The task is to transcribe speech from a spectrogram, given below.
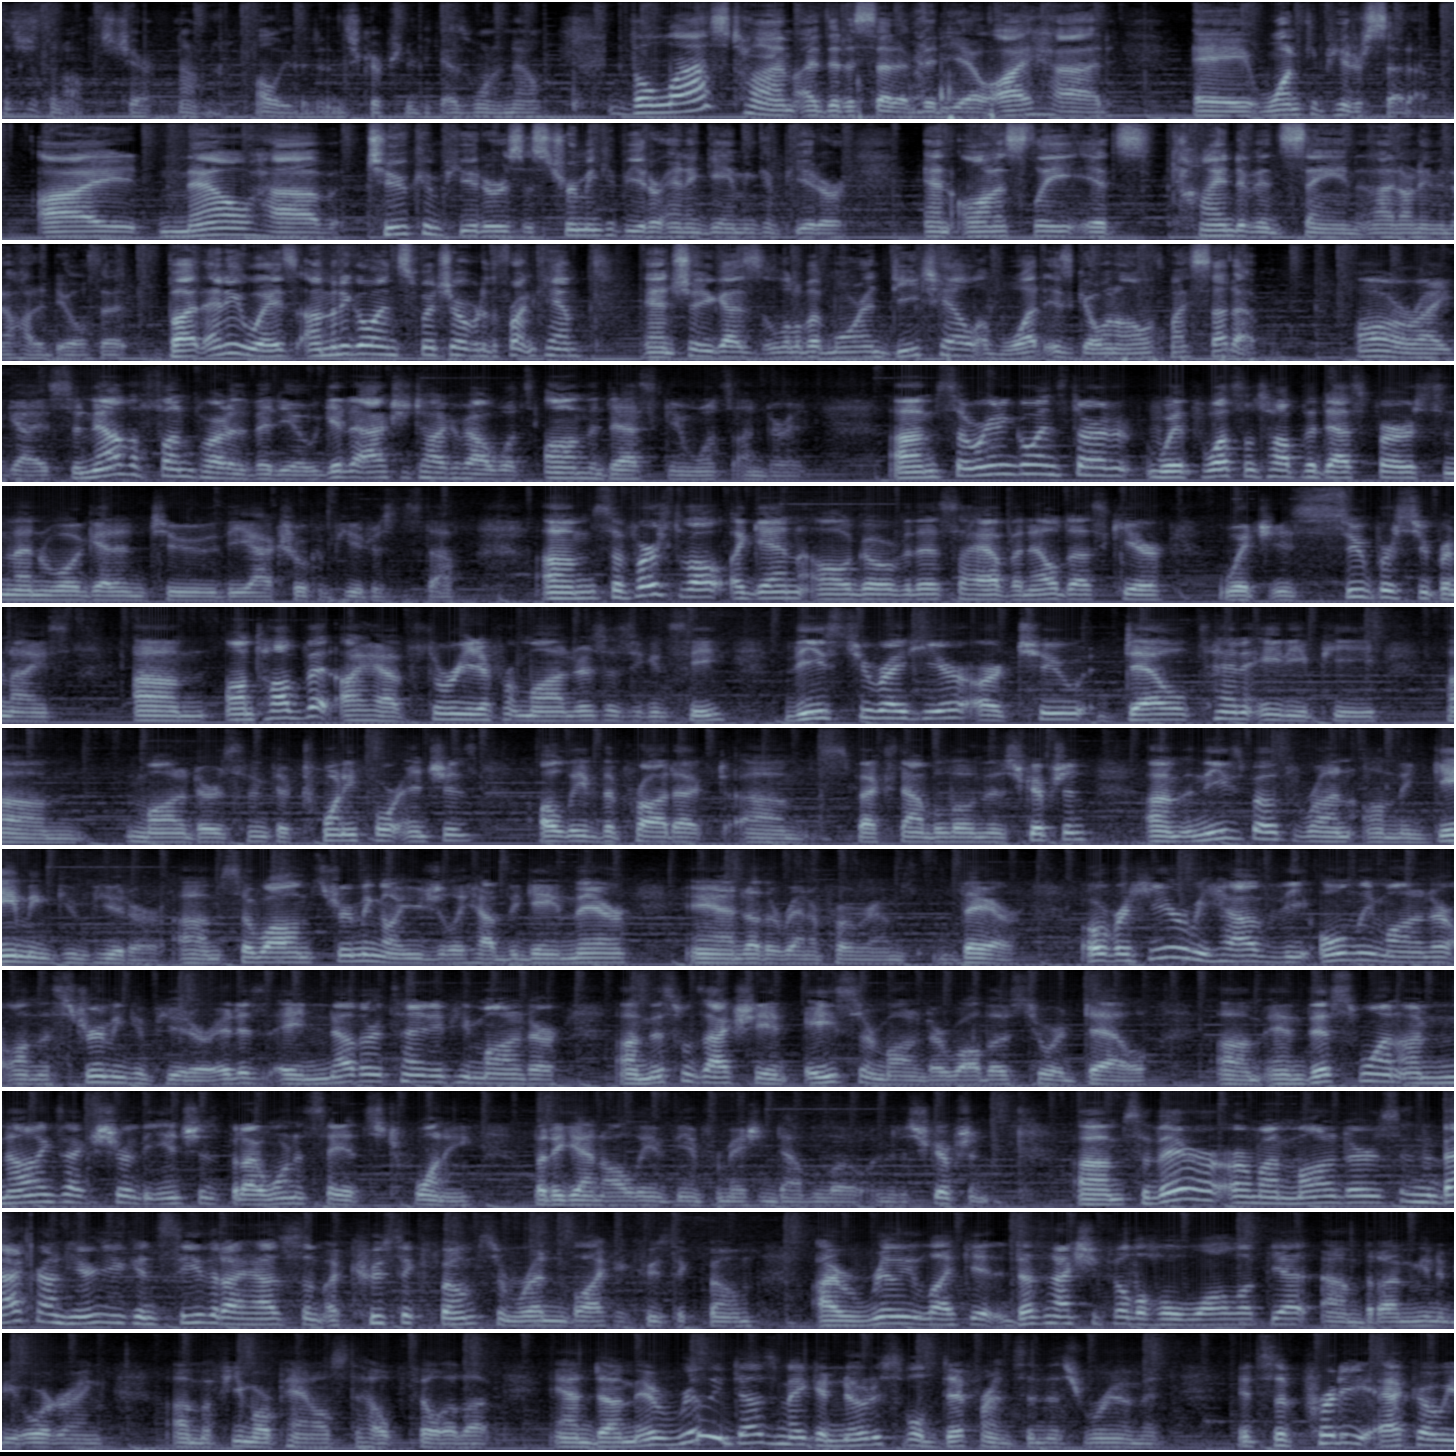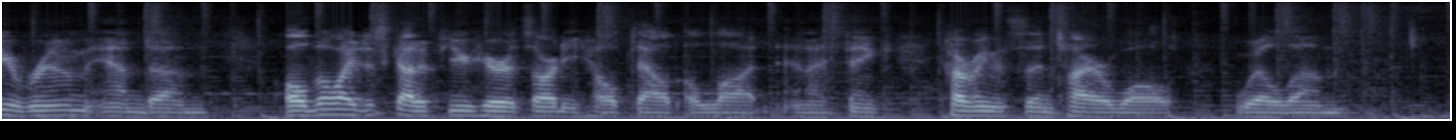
It's just an office chair. I don't know. I'll leave it in the description if you guys want to know. The last time I did a setup video, I had a one computer setup. I now have two computers, a streaming computer and a gaming computer, and honestly, it's kind of insane, and I don't even know how to deal with it. But anyways, I'm gonna go and switch over to the front cam and show you guys a little bit more in detail of what is going on with my setup. Alright guys, so now the fun part of the video, we get to actually talk about what's on the desk and what's under it. Um, so we're going to go and start with what's on top of the desk first, and then we'll get into the actual computers and stuff. Um, so first of all, again, I'll go over this. I have an L desk here, which is super, super nice. Um, on top of it, I have three different monitors, as you can see. These two right here are two Dell 1080p um, monitors. I think they're 24 inches. I'll leave the product um, specs down below in the description. Um, and these both run on the gaming computer. Um, so while I'm streaming, I'll usually have the game there and other random programs there. Over here, we have the only monitor on the streaming computer. It is another 1080p monitor. Um, this one's actually an Acer monitor, while those two are Dell. Um, and this one, I'm not exactly sure the inches, but I want to say it's 20. But again, I'll leave the information down below in the description. Um, so there are my monitors. In the background here, you can see that I have some acoustic foam, some red and black acoustic foam. I really like it. It doesn't actually fill the whole wall up yet, um, but I'm going to be ordering um, a few more panels to help fill it up. And um, it really does make a noticeable difference in this room. It, it's a pretty echoey room, and um, although I just got a few here, it's already helped out a lot. And I think covering this entire wall will um,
